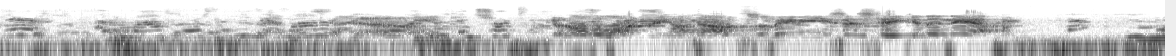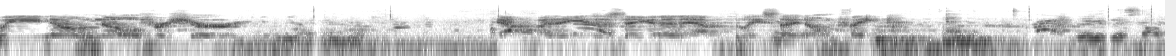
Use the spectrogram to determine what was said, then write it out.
There's a rhinoceros Yeah. Got all the laundry hung out, so maybe he's just taking a nap. We don't know for sure. Yeah, I think he's just taking a nap. At least I don't think. Look at this salt.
